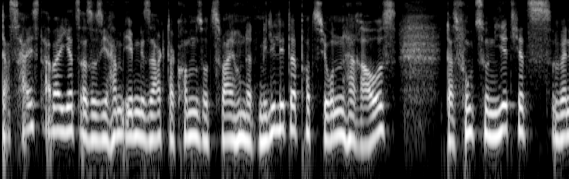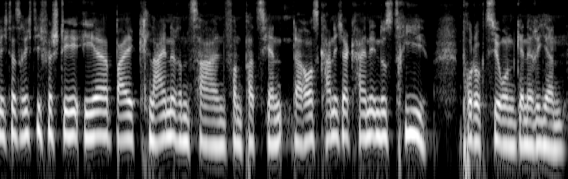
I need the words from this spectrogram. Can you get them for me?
Das heißt aber jetzt, also Sie haben eben gesagt, da kommen so 200 Milliliter Portionen heraus. Das funktioniert jetzt, wenn ich das richtig verstehe, eher bei kleineren Zahlen von Patienten. Daraus kann ich ja keine Industrieproduktion generieren.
